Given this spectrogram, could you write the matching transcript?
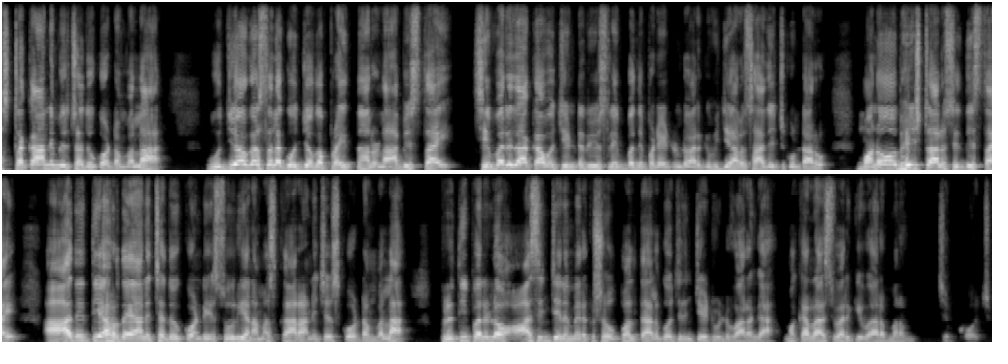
అష్టకాన్ని మీరు చదువుకోవటం వల్ల ఉద్యోగస్తులకు ఉద్యోగ ప్రయత్నాలు లాభిస్తాయి. చివరి దాకా వచ్చి ఇంటర్వ్యూస్లో ఇబ్బంది పడేటువంటి వారికి విజయాలు సాధించుకుంటారు. మనోభీష్టాలు సిద్ధిస్తాయి. ఆదిత్య హృదయాన్ని చదువుకోండి. సూర్య నమస్కారాన్ని చేసుకోవటం వల్ల ప్రతి పనిలో ఆశించిన మేరకు శుభ ఫలితాలు గోచరించేటువంటి వారంగా మకర రాశి వారికి వారం మనం చెప్పుకోవచ్చు.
